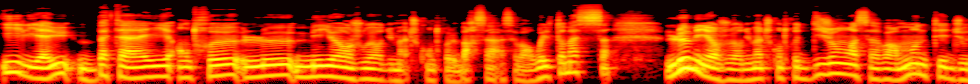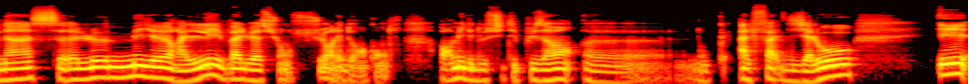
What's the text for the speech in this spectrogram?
Il y a eu bataille entre le meilleur joueur du match contre le Barça, à savoir Will Thomas, le meilleur joueur du match contre Dijon, à savoir Monte Jonas, le meilleur à l'évaluation sur les deux rencontres, hormis les deux cités plus avant, euh, donc Alpha Diallo. Et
